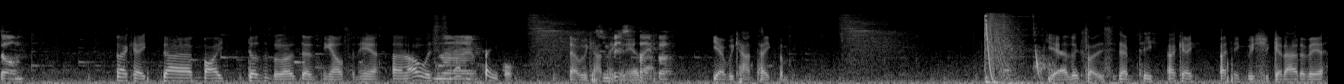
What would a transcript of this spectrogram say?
Dom. Okay, um, I doesn't look like there's anything else in here. Uh, oh, it's No. on the table. No, we can't Some take any of of that. paper. Yeah, we can't take them. Yeah, it looks like this is empty. Okay, I think we should get out of here.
